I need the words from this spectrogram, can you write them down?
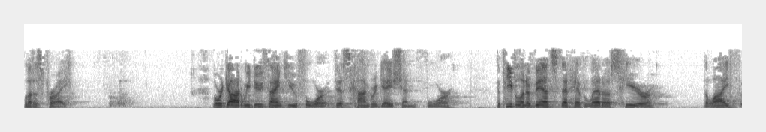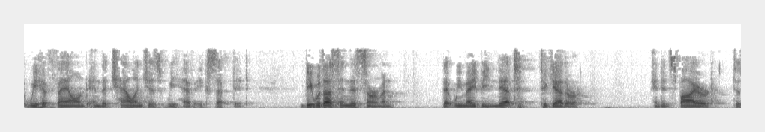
Let us pray. Lord God, we do thank you for this congregation, for the people and events that have led us here, the life we have found, and the challenges we have accepted. Be with us in this sermon that we may be knit together and inspired to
